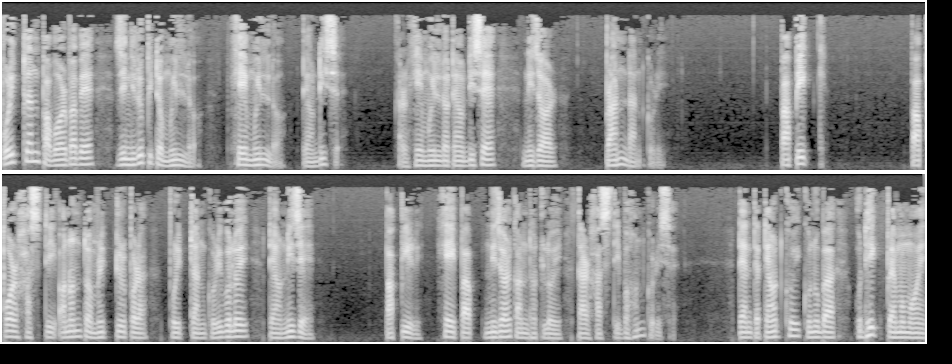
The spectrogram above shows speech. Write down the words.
পৰিত্ৰাণ পাবৰ বাবে যি নিৰূপিত মূল্য সেই মূল্য তেওঁ দিছে। আৰু সেই মূল্য তেওঁ দিছে নিজৰ প্ৰাণদান কৰি। পাপীক পাপৰ শাস্তি অনন্ত মৃত্যুৰ পৰা পৰিত্ৰাণ কৰিবলৈ তেওঁ নিজে পাপীৰ সেই পাপ নিজৰ কান্ধত লৈ তাৰ শাস্তি বহন কৰিছে। তেন্তে তেওঁতকৈ কোনোবা অধিক প্ৰেমময়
